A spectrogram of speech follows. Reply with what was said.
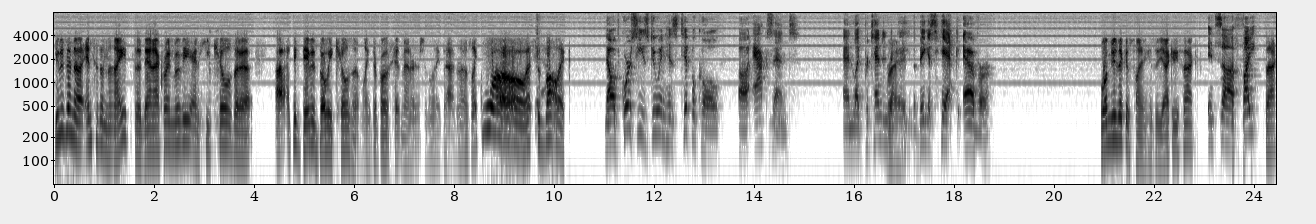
He was in uh, Into the Night, the Dan Aykroyd movie, and he kills a. Uh, I think David Bowie kills him. Like they're both hitmen or something like that. And I was like, whoa, that's Yeah. symbolic. Now, of course, he's doing his typical uh, accent and like pretending to be the biggest hick ever. What music is playing? Is it Yakety Sax? It's uh, fight. Sack?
